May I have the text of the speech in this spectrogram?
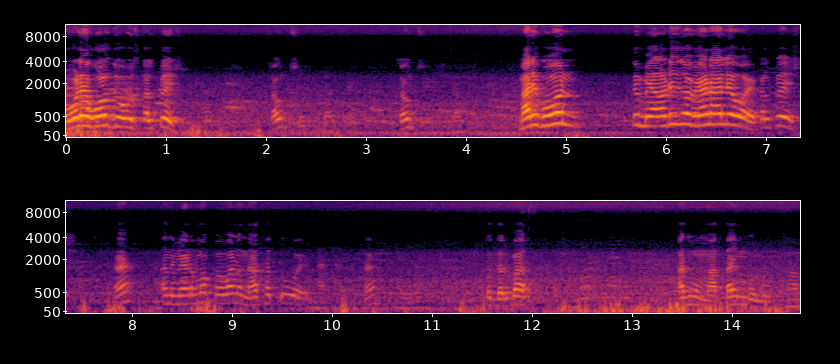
હોળે હોળ જોવું કલ્પેશ. ચૌદ છે. ચૌદ છે. મારી બોન તું મેલડી જો વેણ આલ્યો હોય કલ્પેશ હે? અને વેણમાં કવાનું ના થતું હોય હે? તો દરબાર. આજ હું માતા એમ બોલું. હા.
